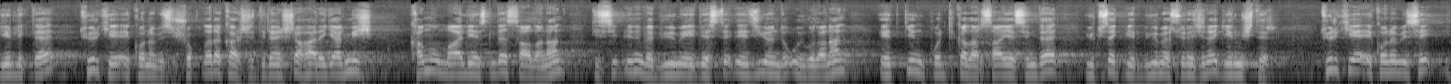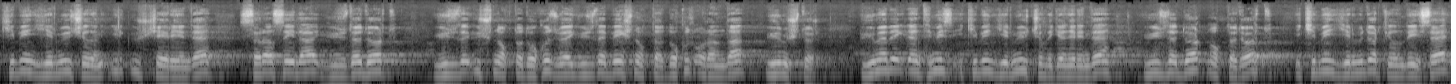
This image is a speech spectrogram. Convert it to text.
birlikte Türkiye ekonomisi şoklara karşı dirençli hale gelmiş, kamu maliyesinde sağlanan disiplinin ve büyümeyi destekleyici yönde uygulanan etkin politikalar sayesinde yüksek bir büyüme sürecine girmiştir. Türkiye ekonomisi 2023 yılın ilk üç çeyreğinde sırasıyla yüzde dört, yüzde 3.9 ve yüzde 5.9 oranında büyümüştür. Büyüme beklentimiz 2023 yılı genelinde yüzde 4.4, 2024 yılında ise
